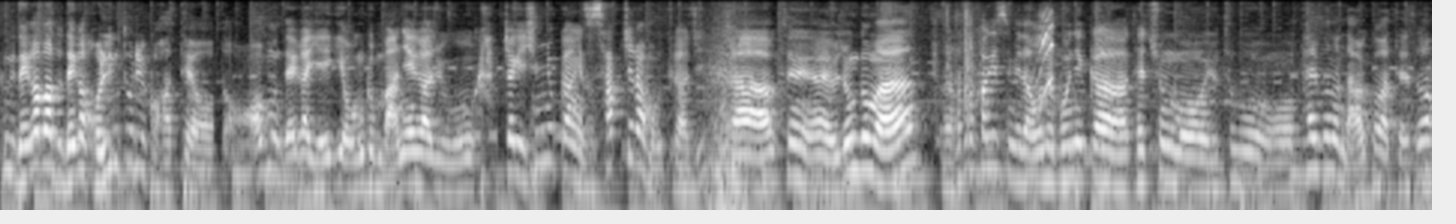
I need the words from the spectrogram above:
근데 내가 봐도 내가 걸림돌일 것 같아요. 너무 내가 얘기 언급 많이 해가지고 갑자기 16강에서 삽질하면 어떡하지? 자, 아무튼 이 정도만 하도록 하겠습니다. 오늘 보니까 대충 뭐 유튜브 8분은 나올 것 같아서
